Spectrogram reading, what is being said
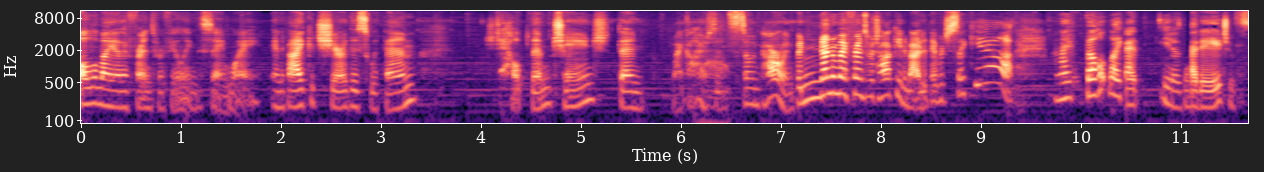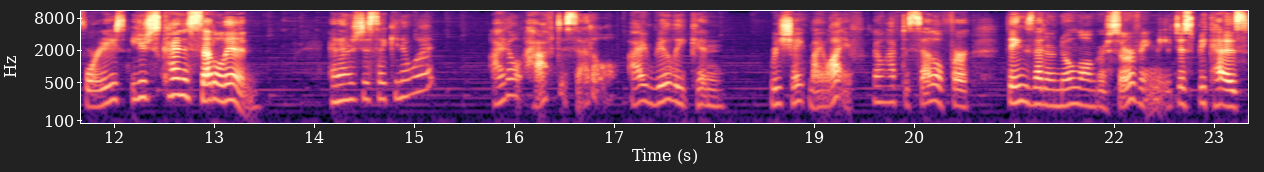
all of my other friends were feeling the same way. And if I could share this with them, to help them change, then my gosh, it's so empowering. But none of my friends were talking about it. They were just like, yeah. And I felt like at, you know, that age of 40s, you just kind of settle in. And I was just like, you know what? I don't have to settle. I really can reshape my life. I don't have to settle for things that are no longer serving me just because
